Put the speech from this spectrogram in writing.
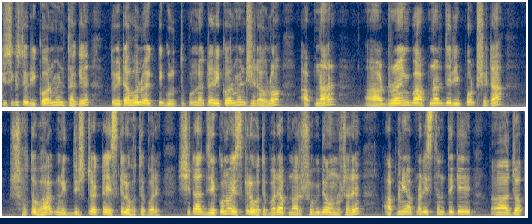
কিছু কিছু রিকোয়ারমেন্ট থাকে, তো এটা হলো একটি গুরুত্বপূর্ণ একটা রিকোয়ারমেন্ট সেটা হলো আপনার ড্রয়িং বা আপনার যে রিপোর্ট সেটা শতভাগ নির্দিষ্ট একটা স্কেলে হতে পারে। সেটা যে কোনো স্কেলে হতে পারে, আপনার সুবিধা অনুসারে আপনি আপনার স্থান থেকে যত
